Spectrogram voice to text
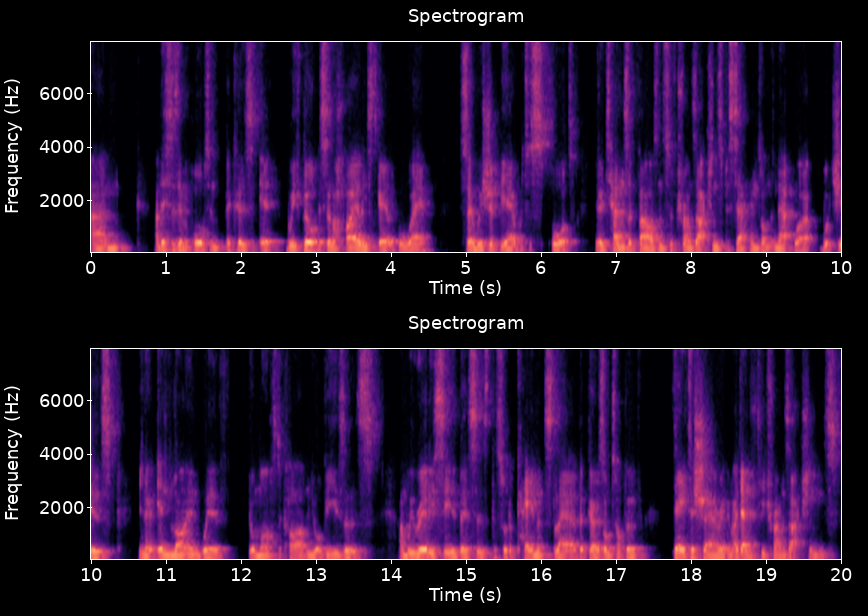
Um, and this is important because it we've built this in a highly scalable way. So we should be able to support you know, tens of thousands of transactions per second on the network, which is you know, in line with your MasterCard and your Visas. And we really see this as the sort of payments layer that goes on top of data sharing and identity transactions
